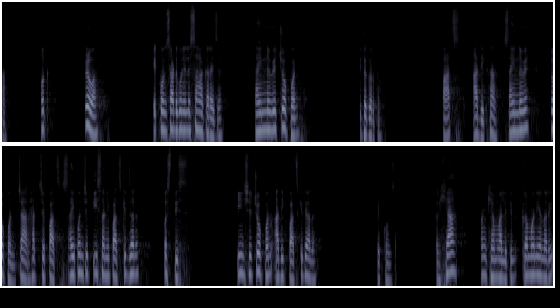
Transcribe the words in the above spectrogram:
हां. मग मिळवा. एकोणसाठ गुणिले सहा करायचं. साईन चोपन्न. इथं करतो. पाच अधिक हां साईन चोपन्न चार हातचे पाच साई पंचे तीस आणि पाच किती झालं? पस्तीस. तीनशे चोपन्न अधिक पाच किती आलं? एकोणसाठ. तर ह्या संख्या मालेतील क्रमाने येणारी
